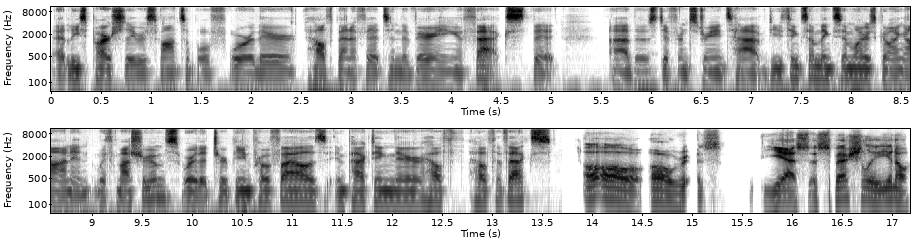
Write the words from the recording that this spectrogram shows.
at least partially responsible for their health benefits and the varying effects that uh, those different strains have. Do you think something similar is going on in, with mushrooms, where the terpene profile is impacting their health health effects? Oh, oh, oh, yes, especially you know,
